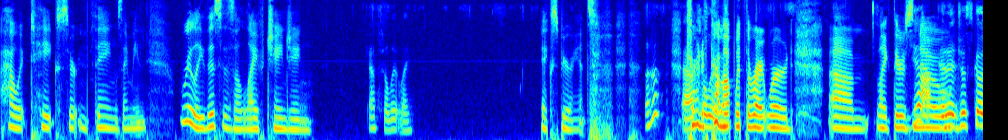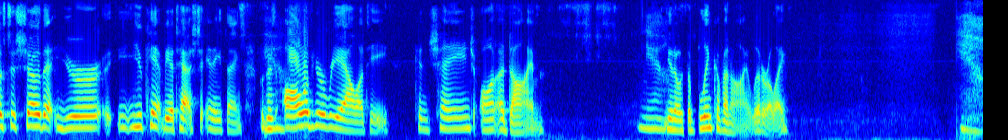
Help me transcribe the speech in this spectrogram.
how it takes certain things. I mean, really, this is a life changing Absolutely. experience. Uh-huh. Trying to come up with the right word. Um, like, there's Yeah, no. and it just goes to show that you're you can't be attached to anything because Yeah. all of your reality can change on a dime. yeah. You know, with the blink of an eye, literally. Yeah.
